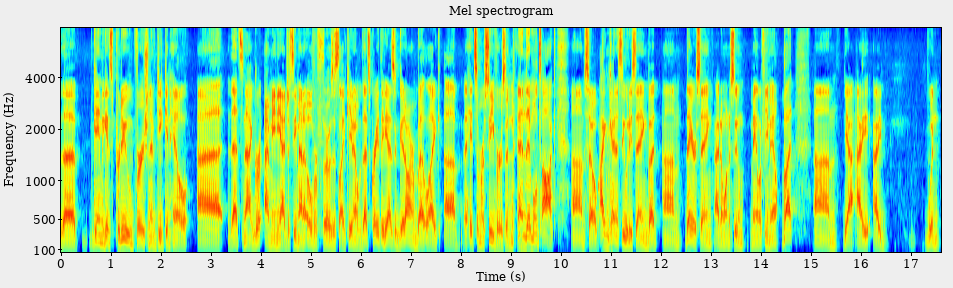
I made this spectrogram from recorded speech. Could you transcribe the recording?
the game against Purdue version of Deacon Hill, uh, that's not great. I mean, yeah, just the amount of overthrows. It's like, you know, that's great that he has a good arm, but like, uh, hit some receivers and, and then we'll talk. Um, so I can kind of see what he's saying, but um, they are saying, I don't want to assume male or female, but um, yeah, I, I wouldn't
